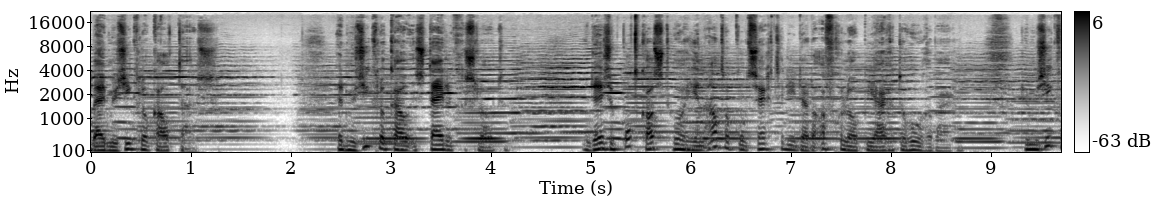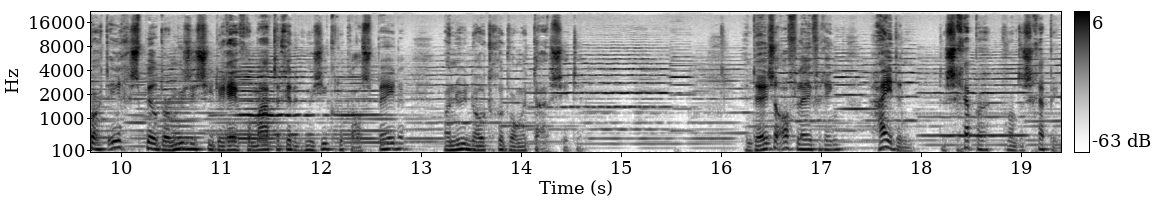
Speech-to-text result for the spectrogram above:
bij Muzieklokaal Thuis. Het muzieklokaal is tijdelijk gesloten. In deze podcast hoor je een aantal concerten die daar de afgelopen jaren te horen waren. De muziek wordt ingespeeld door muzici die regelmatig in het muzieklokaal spelen, maar nu noodgedwongen thuis zitten. In deze aflevering Haydn, de schepper van de schepping.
